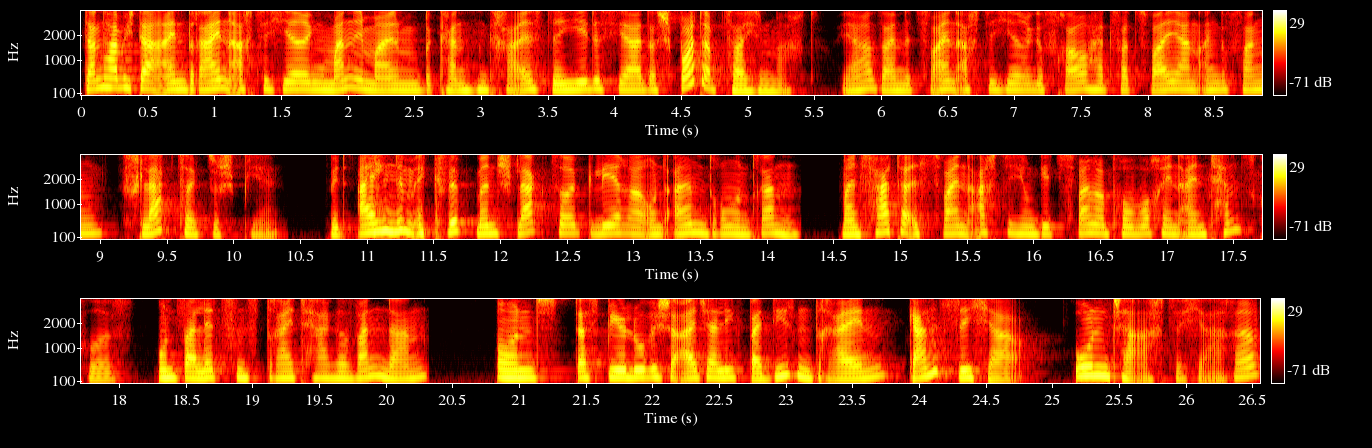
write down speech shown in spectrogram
Dann habe ich da einen 83-jährigen Mann in meinem Bekanntenkreis, der jedes Jahr das Sportabzeichen macht. Ja, seine 82-jährige Frau hat vor zwei Jahren angefangen, Schlagzeug zu spielen. Mit eigenem Equipment, Schlagzeuglehrer und allem drum und dran. Mein Vater ist 82 und geht zweimal pro Woche in einen Tanzkurs und war letztens drei Tage wandern. Und das biologische Alter liegt bei diesen dreien ganz sicher unter 80 Jahre.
